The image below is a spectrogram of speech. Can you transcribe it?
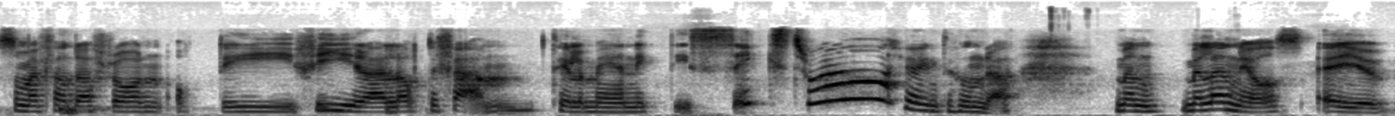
som är födda från 84 eller 85 till och med 96 tror jag. Jag är inte hundra. Men millennials är ju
